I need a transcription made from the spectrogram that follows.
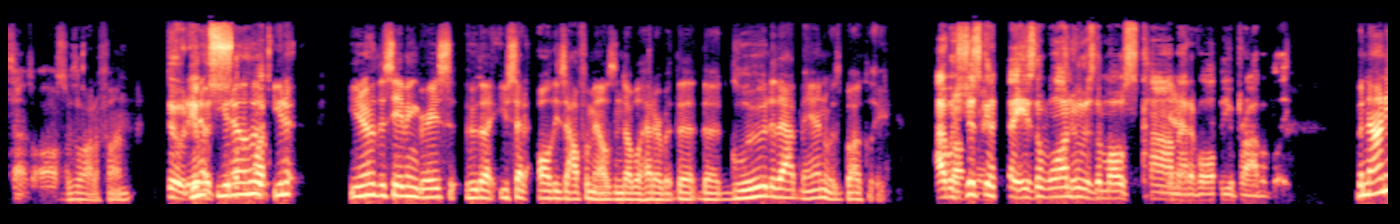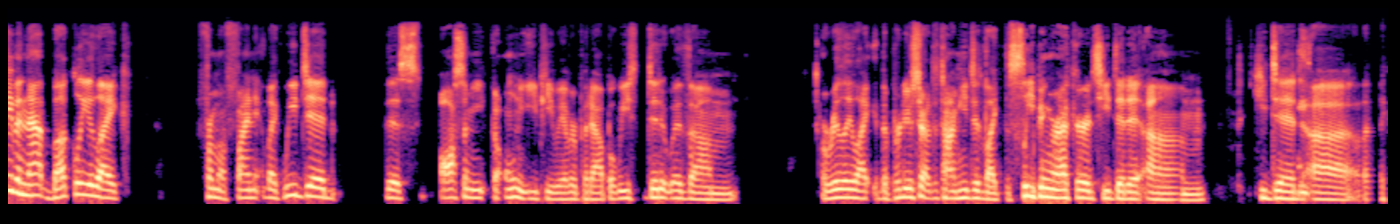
Sounds awesome. It was a lot of fun. Dude, it you know, was you so know who much you know you know who the saving grace who that you said all these alpha males in doubleheader, but the the glue to that band was Buckley. I was just gonna say he's the one who is the most calm Yeah. out of all of you probably. But not even that. Buckley, like from a fine, like we did this awesome, the only EP we ever put out, but we did it with um, a really like the producer at the time. He did like the Sleeping Records. He did it. Um, he did uh, like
